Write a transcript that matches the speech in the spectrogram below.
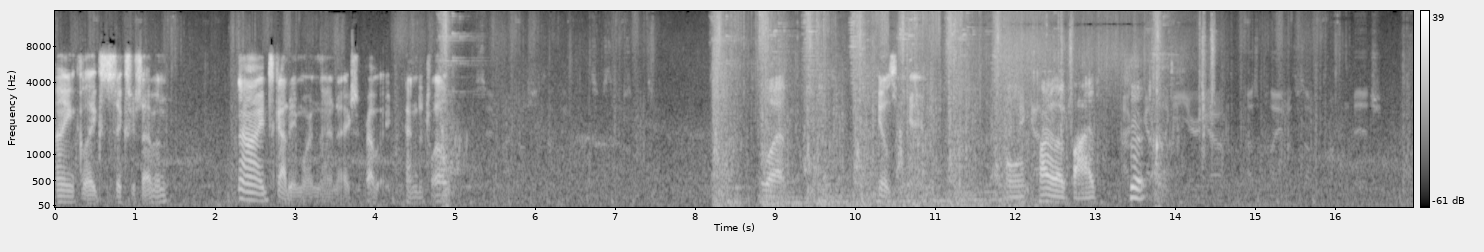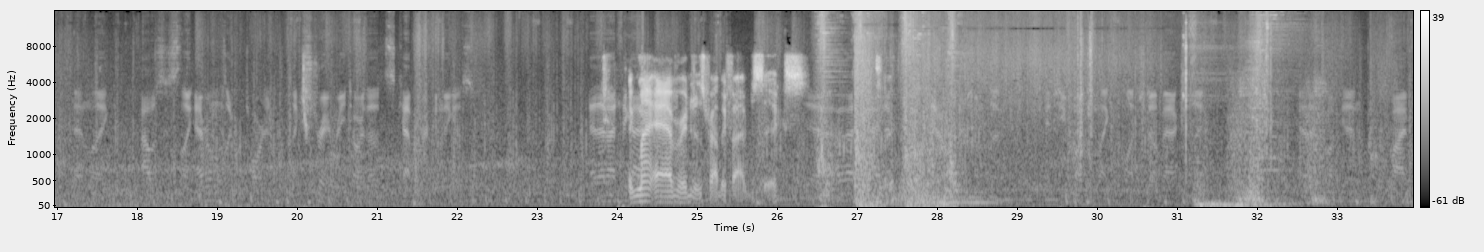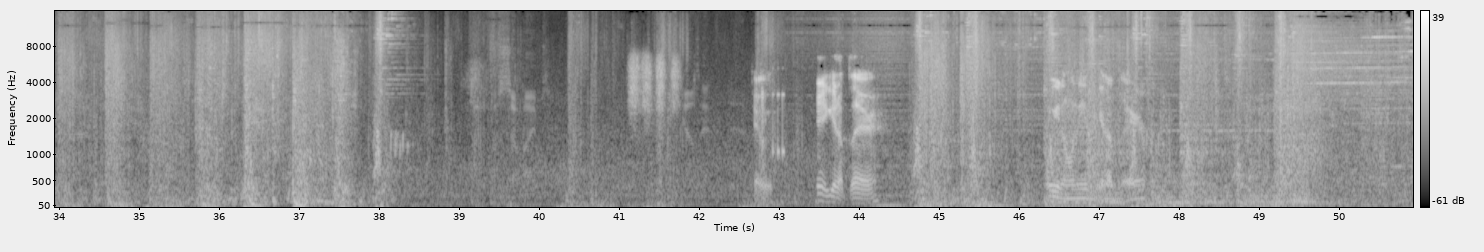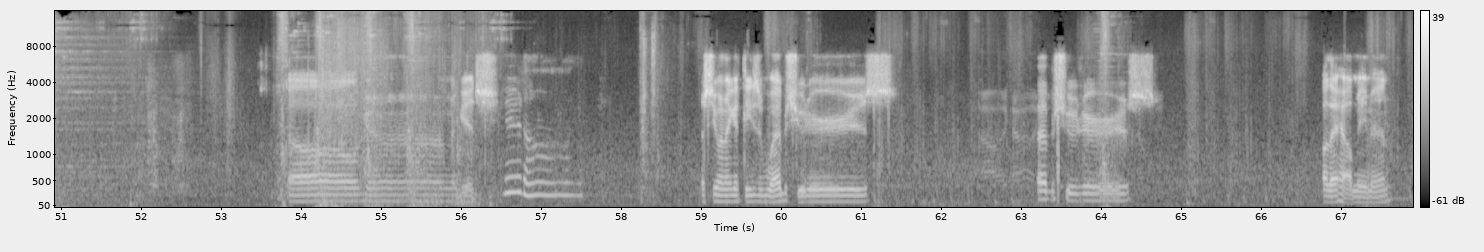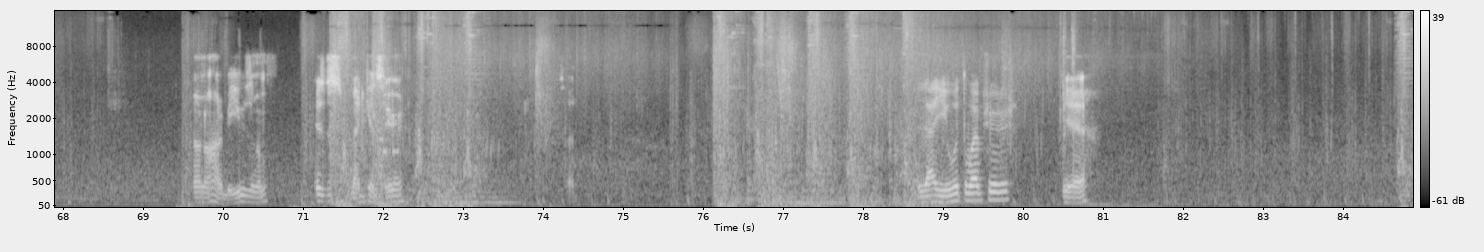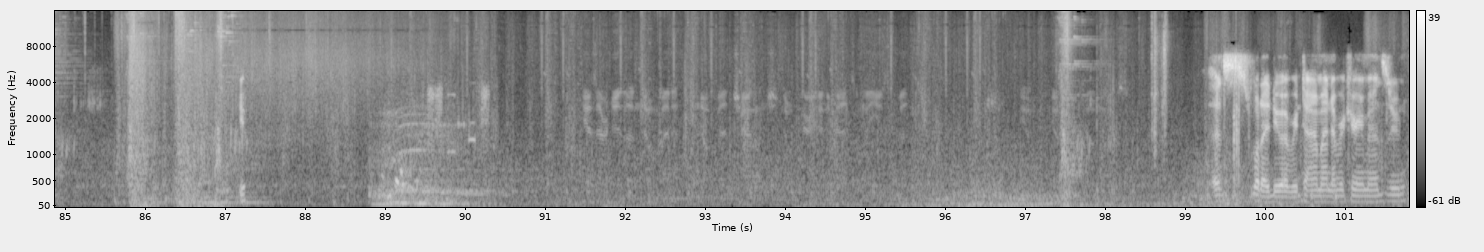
I think like six or seven. No, it's gotta be more than that actually, probably 10 to 12. So my most is What? Kills in the game. Oh, probably like five. I think I got like a year ago. I was playing with some We need to get up there. We don't need to get up there. All gonna get shit on. Especially when I get these web shooters. Web shooters. Oh, they help me, man. I don't know how to be using them. Is medkits here? Is that you with the web shooters? yeah. You. You guys ever did the no med, no med challenge? Don't carry any meds, only use the meds. You know, you know, That's what I do every time. I never carry meds, dude.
